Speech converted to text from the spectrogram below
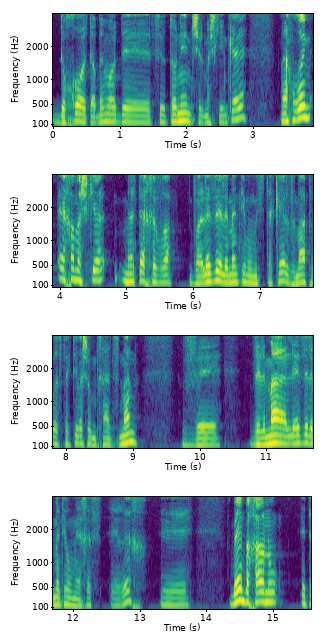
דוחות, הרבה מאוד אה, סרטונים של משקיעים כאלה, ואנחנו רואים איך המשקיע מנתח חברה, ועל איזה אלמנטים הוא מסתכל, ומה הפרספקטיבה שלו מבחינת זמן, ו, ולמה, לאיזה אלמנטים הוא מייחס ערך. אה, בין בחרנו את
